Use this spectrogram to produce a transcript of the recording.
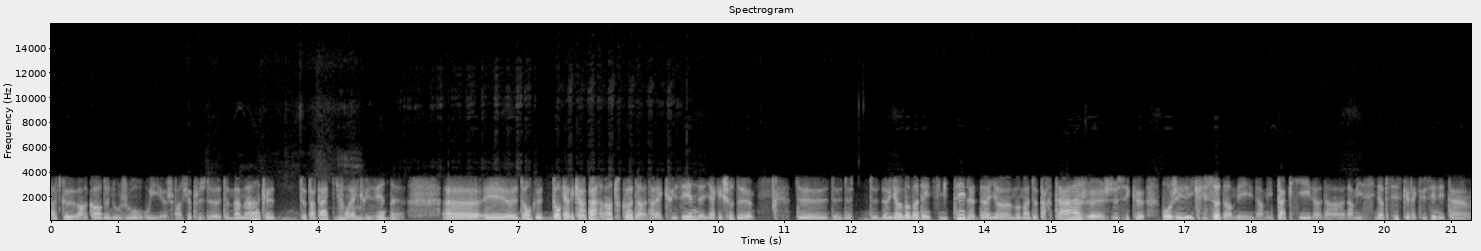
parce que encore de nos jours, oui, je pense qu'il y a plus de, de mamans que de papas qui font la mhm. cuisine. Euh, et euh, donc, donc avec un parent, en tout cas dans, dans la cuisine, il y a quelque chose de de, de, de, de, il y a un moment d'intimité là-dedans, il y a un moment de partage. Euh, je sais que bon, j'ai écrit ça dans mes dans mes papiers, là, dans, dans mes synopsis, que la cuisine est un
